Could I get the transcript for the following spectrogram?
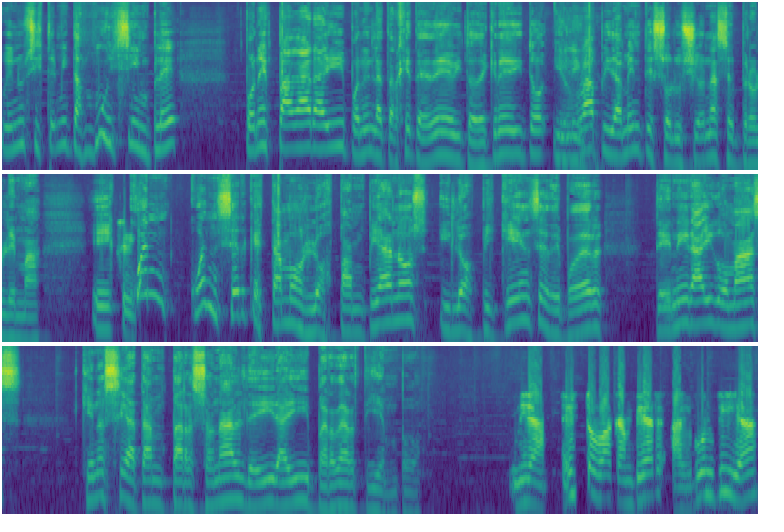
en un sistemita muy simple pones pagar ahí, pones la tarjeta de débito, de crédito y, rápidamente solucionas el problema. Eh, Sí. ¿cuán, cuán cerca estamos los pampeanos y los piquenses de poder tener algo más que no sea tan personal de ir ahí y perder tiempo? Mira, esto va a cambiar algún día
